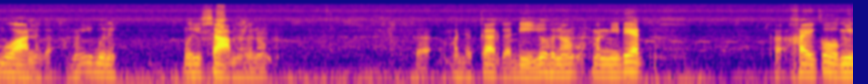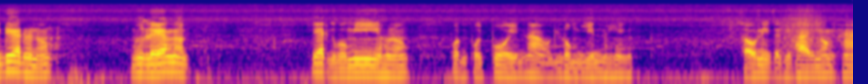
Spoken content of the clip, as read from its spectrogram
เมื่อวานนี่ก็มาอีกมือนี่มือที่สามแล้วพี่น้องก็บรรยากาศก็ดีอยู่พี่น้อง มันมีแดดก็ใครก็มีแดดพี่น้อง มือแรงเนาะแดดกับบ่มีพี่น้องฝนโปรยๆหนาวลมเย็นแฮง เสานี้ก็สิพาพี่น้องหา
